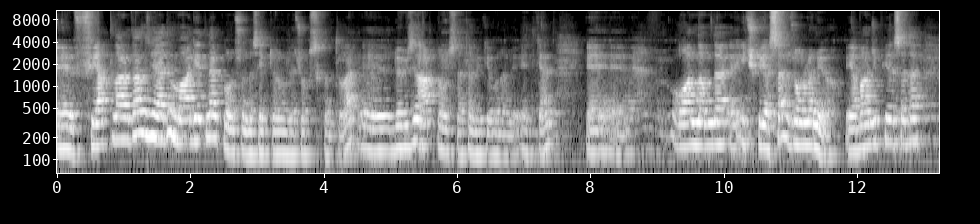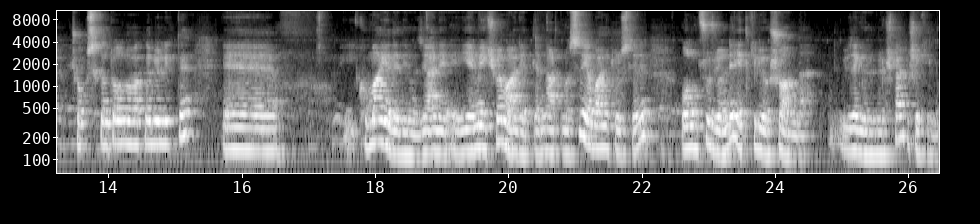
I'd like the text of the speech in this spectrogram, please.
E, fiyatlardan ziyade maliyetler konusunda sektörümüzde çok sıkıntı var. E, dövizin artmaması da tabii ki buna bir etken. E, o anlamda e, iç piyasa zorlanıyor. Yabancı piyasada çok sıkıntı olmamakla birlikte e, kumanya dediğimiz yani e, yeme içme maliyetlerinin artması yabancı turistleri olumsuz yönde etkiliyor şu anda. Bize göre görüşler bu şekilde.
